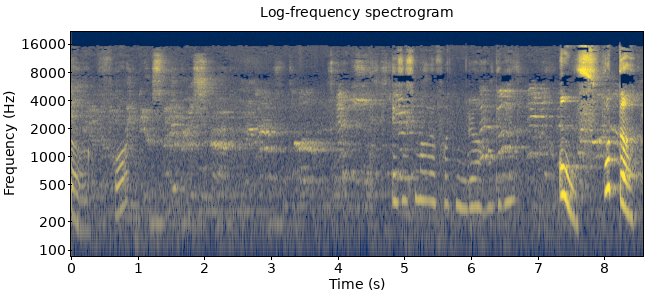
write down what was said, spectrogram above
the fuck? Is this motherfucking girl hugging you? Oh, what the?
